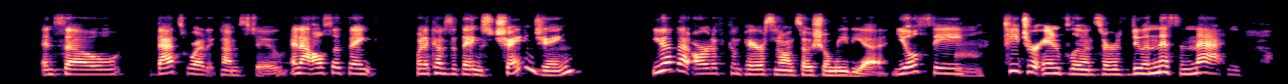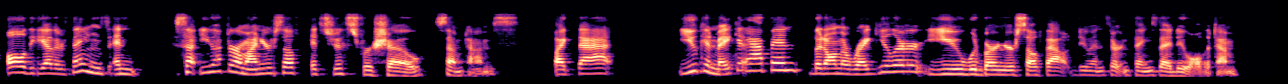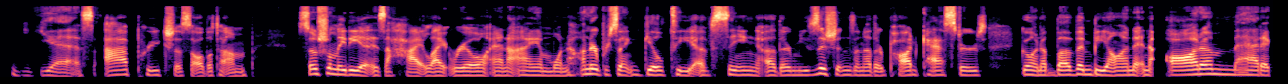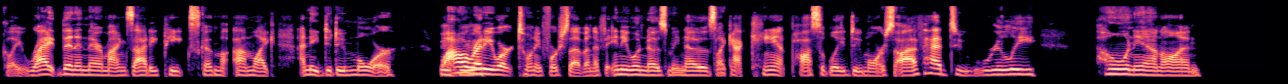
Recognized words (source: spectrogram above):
And so that's what it comes to. And I also think when it comes to things changing, you have that art of comparison on social media. You'll see mm. teacher influencers doing this and that and all the other things. And so you have to remind yourself it's just for show sometimes. Like that, you can make it happen, but on the regular, you would burn yourself out doing certain things they do all the time. Yes, I preach this all the time. Social media is a highlight reel, and I am 100% guilty of seeing other musicians and other podcasters going above and beyond. And automatically, right then and there, my anxiety peaks because I'm like, I need to do more. Well, mm-hmm. I already work 24 7. If anyone knows me, knows like I can't possibly do more. So I've had to really hone in on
